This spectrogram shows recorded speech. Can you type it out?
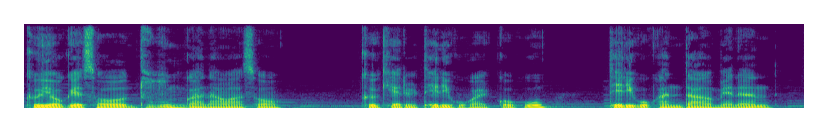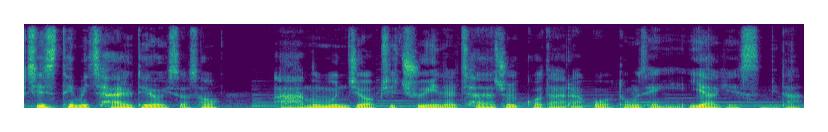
그 역에서 누군가 나와서 그 개를 데리고 갈 거고 데리고 간 다음에는 시스템이 잘 되어 있어서 아무 문제 없이 주인을 찾아줄 거다라고 동생이 이야기했습니다.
